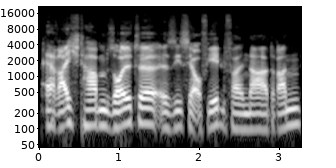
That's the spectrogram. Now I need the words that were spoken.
erreicht haben sollte, sie ist ja auf jeden Fall nahe dran,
